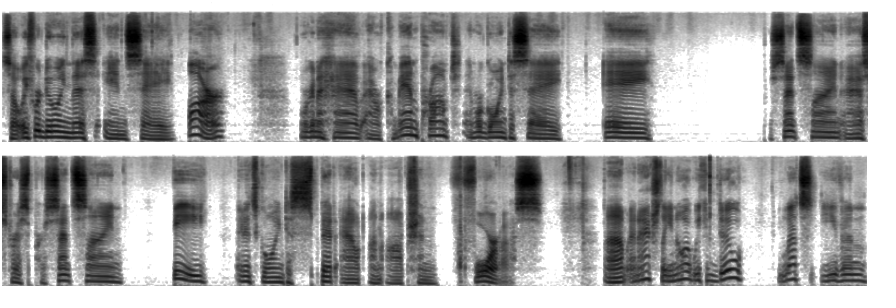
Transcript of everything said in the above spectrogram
So if we're doing this in, say, R, we're going to have our command prompt, and we're going to say A percent sign, asterisk, percent sign, B, and it's going to spit out an option for us. Um, and actually, you know what we can do? Let's even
